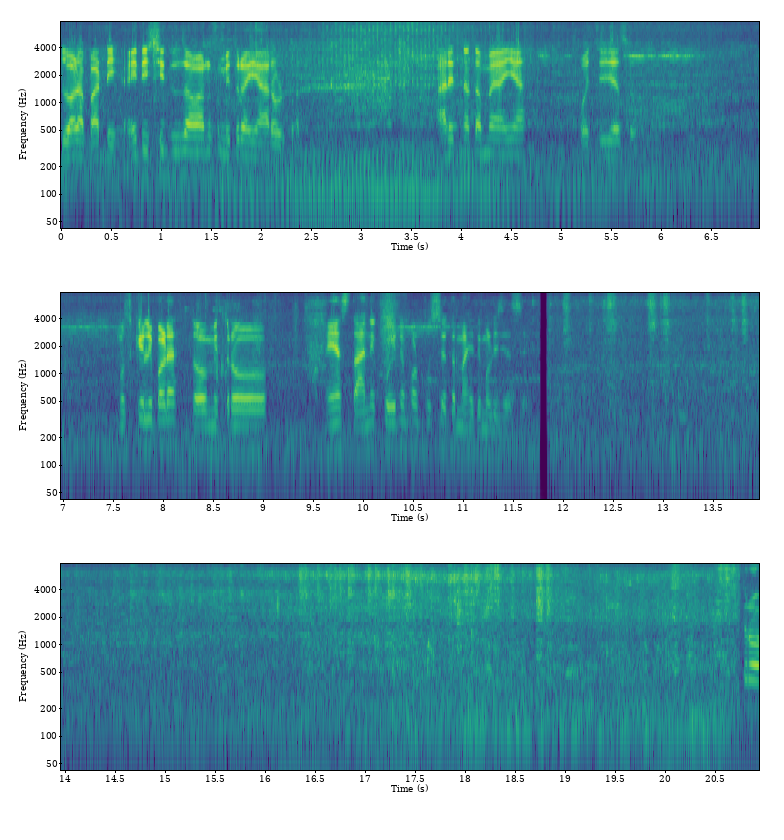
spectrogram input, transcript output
દ્વારા પારડી. અહીંથી સીધું જવાનું છે મિત્રો અહીંયા રોડ પર. આ રીતના તમે અહીંયા પહોંચી જશો. મુશ્કેલી પડે તો મિત્રો અહીંયા સ્થાનિક કોઈને પણ પૂછશે તો માહિતી મળી જશે. મિત્રો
